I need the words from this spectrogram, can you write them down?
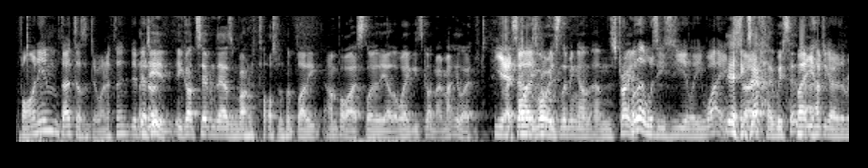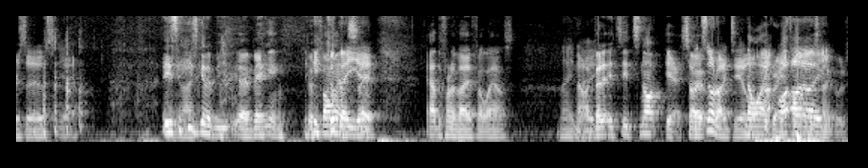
Fine him? That doesn't do anything. They They better. did. He got seven thousand hundred dollars from the bloody umpire slew the other week. He's got no money left. Yeah, They so fined that's him probably- he's living on, on the street. Well, that was his yearly wage. Yeah, so- exactly. We said Mate, that. you have to go to the reserves. Yeah. he's he's going to be uh, begging for he could be, yeah. out the front of AFL house. Maybe. No, but it's it's not. Yeah, so it's not ideal. No, I agree. I, Fine is no good.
